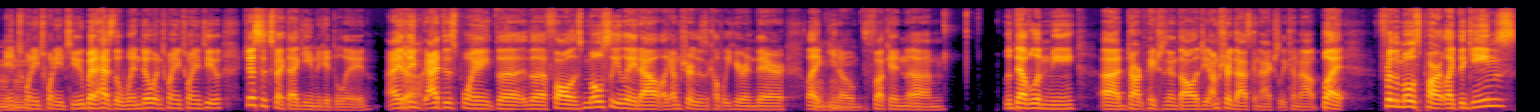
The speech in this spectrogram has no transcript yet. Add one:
in Mhm. 2022, but it has the window in 2022, just expect that game to get delayed. I Yeah. think at this point the the fall is mostly laid out. Like I'm sure there's a couple here and there, like you know, fucking um, the Devil in Me, uh, Dark Pictures Anthology. I'm sure that's gonna actually come out, but for the most part, like the games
